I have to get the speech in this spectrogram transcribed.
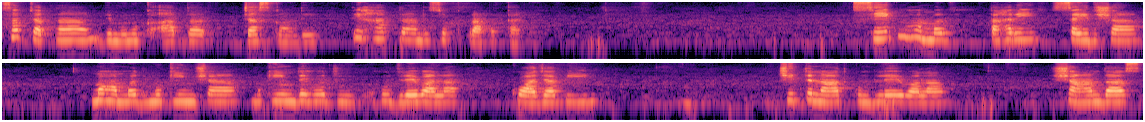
ਸਭ ਜਾਤਾਂ ਦੇ ਮਨੁੱਖ ਆਪ ਦਾ ਜਸ ਗਾਉਂਦੇ ਤੇ ਹਰ ਤਰ੍ਹਾਂ ਦੇ ਸੁੱਖ ਪ੍ਰਾਪਤ ਕਰਦੇ। ਸ਼ੇਖ ਮੁਹੰਮਦ ਤਾਹਰੀ ਸਈਦ ਸ਼ਾਹ, ਮੁਹੰਮਦ ਮੁਕੀਮ ਸ਼ਾਹ, ਮੁਕੀਮ ਦੇ ਹੁਜਰੇ ਵਾਲਾ ਖਵਾਜਾ ਪੀਰ ਚਿਤਨਾਥ ਕੁੰਡਲੇ ਵਾਲਾ, ਸ਼ਾਮਦਾਸ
